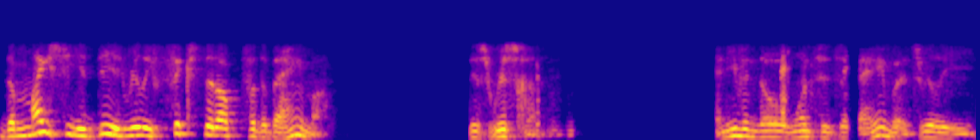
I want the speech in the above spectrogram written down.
the Maisi you did really fixed it up for the Behema, this Rischan. And even though once it's a Behema, it's really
